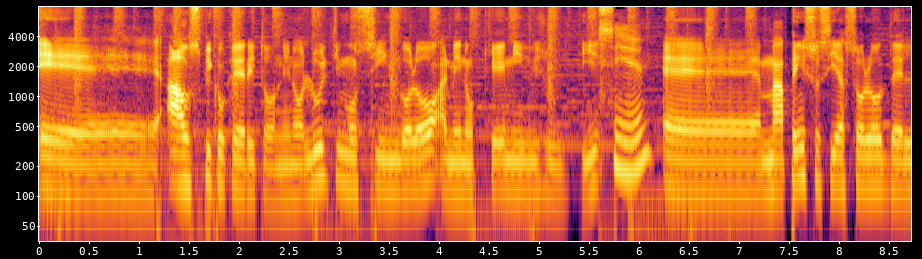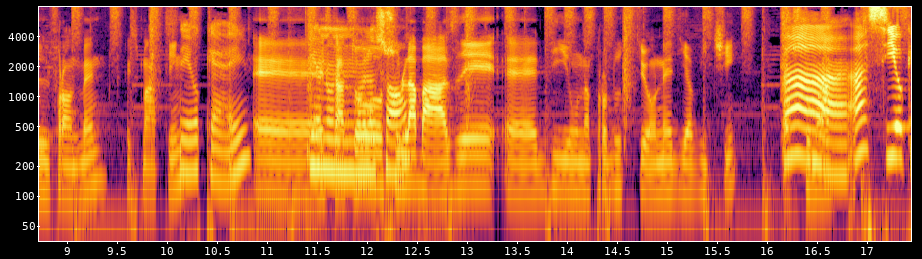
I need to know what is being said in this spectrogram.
E auspico che ritornino. L'ultimo singolo, almeno che mi risulti, Sì, eh, ma penso sia solo del frontman, Chris Martin. sì, ok. Io è non- stato non so. sulla base eh, di una produzione di AVC. Ah, ah, sì, ok,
